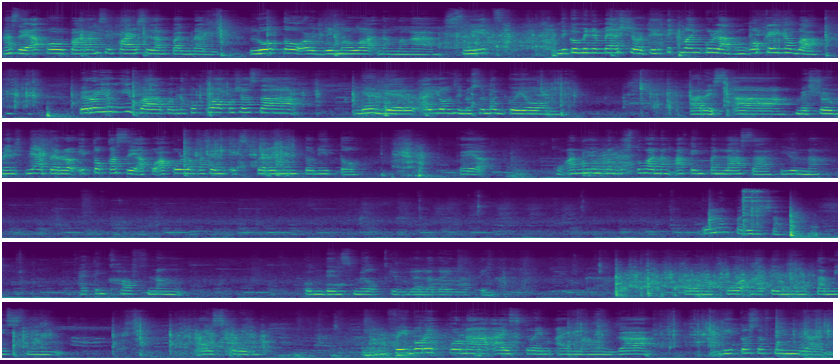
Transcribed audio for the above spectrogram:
Kasi ako, parang si Pars lang pag nagluto or gumawa ng mga sweets, hindi ko minimeasure. Titikman ko lang kung okay na ba. Pero yung iba, pag nakukuha ko siya sa Google, ayun, sinusunod ko yung aris ah measurement niya pero ito kasi ako ako lang kasi nag-eksperimento nito kaya kung ano yung nagustuhan ng aking panlasa yun na. Kulang pa din siya. I think half ng condensed milk yung lalagay natin. Para makuha natin yung tamis ng ice cream. Ang favorite ko na ice cream ay mangga. Dito sa Finland,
